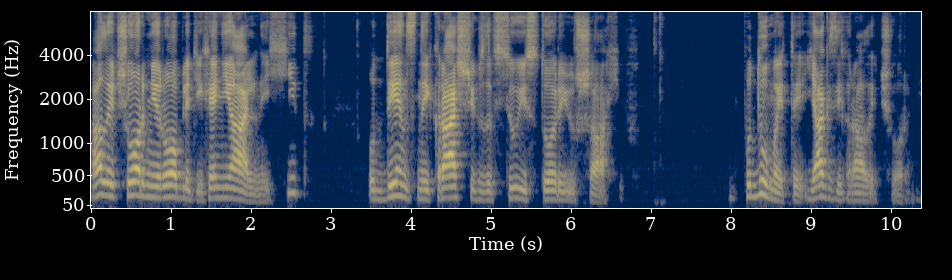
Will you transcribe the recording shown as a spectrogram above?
Але чорні роблять геніальний хід. Один з найкращих за всю історію шахів. Подумайте, як зіграли чорні.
